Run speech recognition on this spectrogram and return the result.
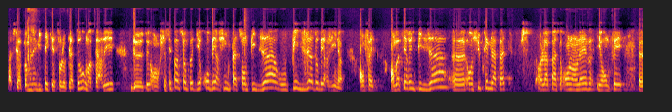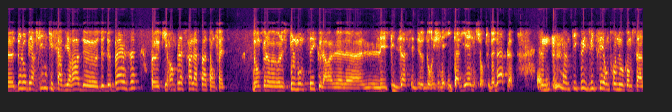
Parce que comme l'invité qui est sur le plateau, on va parler de, je ne sais pas si on peut dire aubergine façon pizza ou pizza d'aubergine. En fait, on va faire une pizza, euh, on supprime la pâte, on la pâte, on l'enlève et on fait euh, de l'aubergine qui servira de base, euh, qui remplacera la pâte en fait. Donc euh, tout le monde sait que la- la- la- les pizzas c'est d'origine italienne, surtout de Naples. Euh, un petit quiz vite fait entre nous comme ça.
